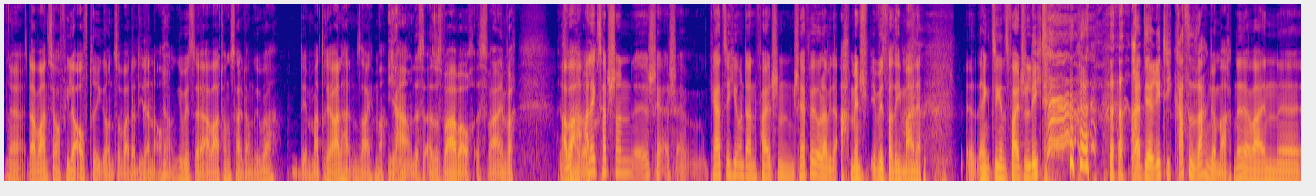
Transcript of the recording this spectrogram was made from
ja. da waren es ja auch viele Aufträge und so weiter, die dann auch Ja. eine gewisse Erwartungshaltung über dem Material hatten, sag ich mal. Ja, und das, also es war aber auch, es war einfach. es Aber war halt Alex hat schon äh, kehrt sich hier unter einen falschen Scheffel oder wieder. Ach Mensch, ihr wisst, was ich meine. Hängt sich ins falsche Licht. der hat ja richtig krasse Sachen gemacht, ne? Der war in, äh,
